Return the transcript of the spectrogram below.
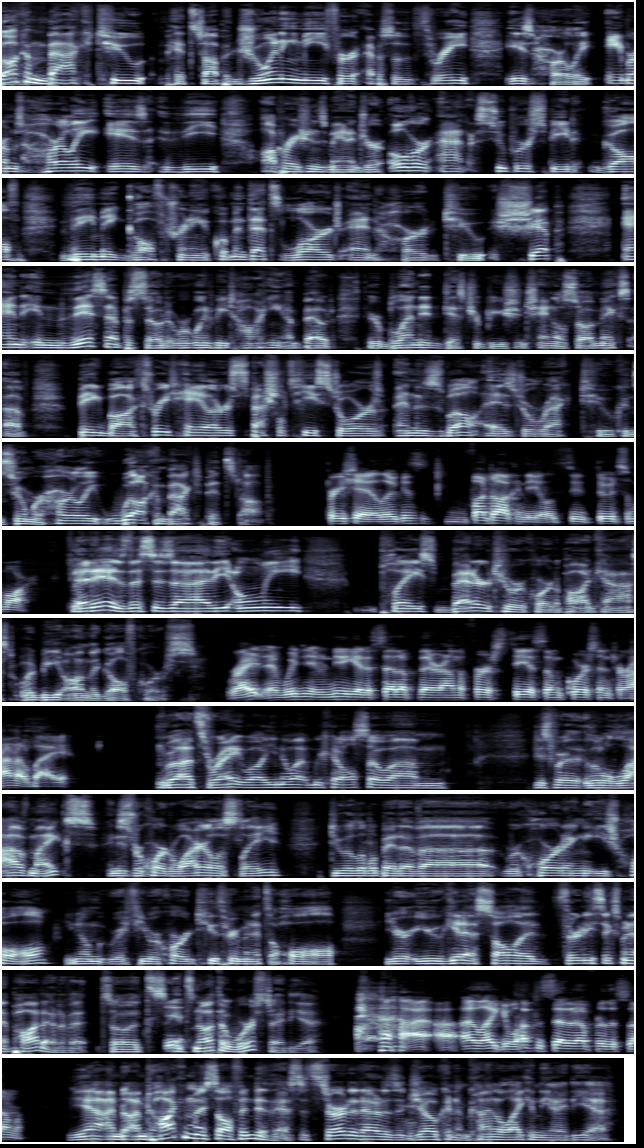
Welcome back to Pit Stop. Joining me for episode three is Harley Abrams. Harley is the operations manager over at Super Speed Golf. They make golf training equipment that's large and hard to ship. And in this episode, we're going to be talking about their blended distribution channel. So a mix of big box retailers, specialty stores, and as well as direct to consumer. Harley, welcome back to Pit Stop. Appreciate it, Lucas. It's fun talking to you. Let's do, do it some more. It is. This is uh, the only place better to record a podcast would be on the golf course. Right. And we need to get a setup there on the first TSM course in Toronto by you. Well, that's right. Well, you know what? We could also um, just wear little lav mics and just record wirelessly, do a little bit of uh, recording each hole. You know, if you record two, three minutes a hole, you you get a solid 36 minute pod out of it. So it's yeah. it's not the worst idea. I, I like it. We'll have to set it up for the summer. Yeah, I'm I'm talking myself into this. It started out as a joke, and I'm kind of liking the idea.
